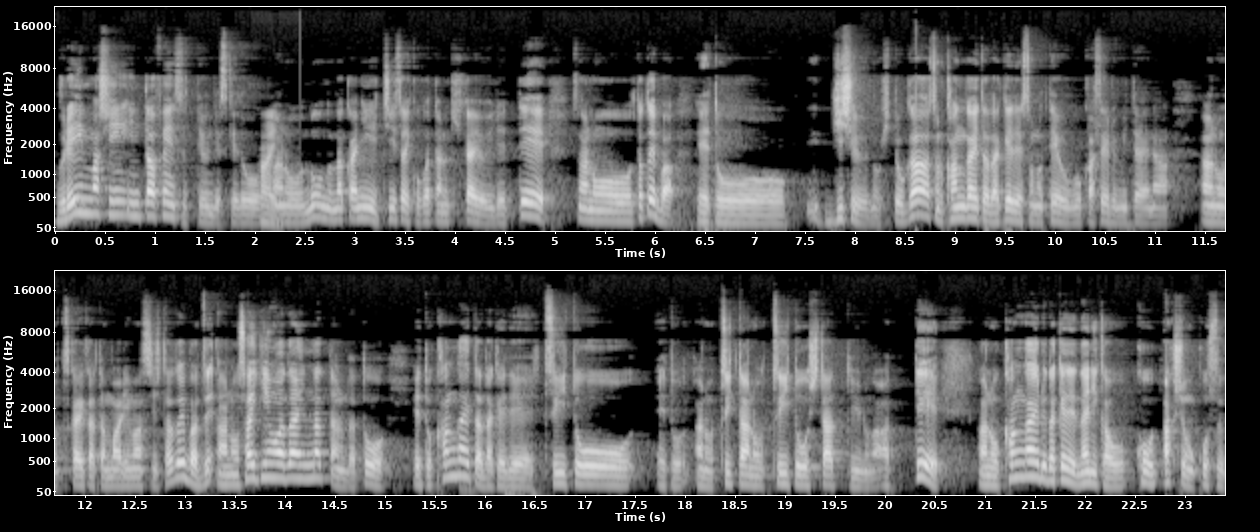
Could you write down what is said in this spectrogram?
ブレインマシンインターフェンスって言うんですけど、はい。あの、脳の中に小さい小型の機械を入れて、あの、例えば、えっと、義手の人が、その考えただけでその手を動かせるみたいな、あの、使い方もありますし、例えばぜ、あの、最近話題になったのだと、えっと、考えただけでツイートを、えっと、あの、ツイッターのツイートをしたっていうのがあって、あの、考えるだけで何かを、こう、アクションを起こすっ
